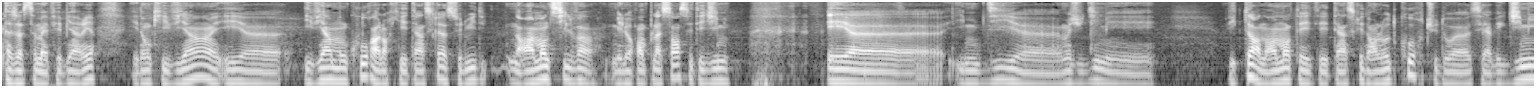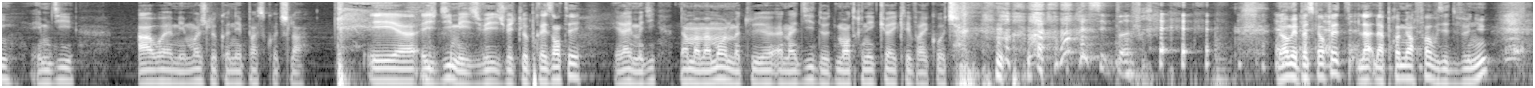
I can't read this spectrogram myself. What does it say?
Là, ça m'a fait bien rire. Et donc, il vient et il vient à mon cours alors qu'il était inscrit à celui normalement de Sylvain, mais le remplaçant c'était Jimmy. Et il me dit, moi je lui dis mais Victor, normalement, tu es, inscrit dans l'autre cours, tu dois, c'est avec Jimmy. Et il me dit, ah ouais, mais moi, je le connais pas, ce coach-là. Euh, et, je dis, mais je vais, je vais te le présenter. Et là, il me dit, non, ma maman, elle m'a dit de m'entraîner que avec les vrais coachs. c'est pas vrai. non, mais parce qu'en fait, la, la, première fois où vous êtes venu,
